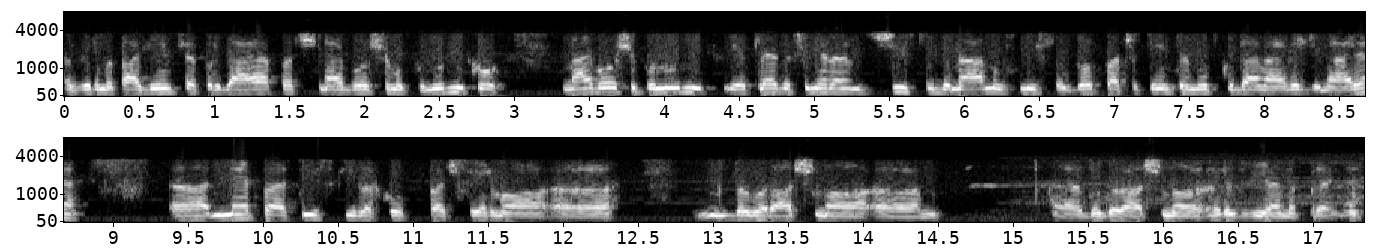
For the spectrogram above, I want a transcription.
oziroma ta agencija prodaja pač najboljšemu ponudniku. Najboljši ponudnik je tle definiran čisto v denarnem smislu, kdo pač v tem trenutku da največ denarja, uh, ne pa tisti, ki lahko pač firmo uh, dolgoročno, um, uh, dolgoročno razvija naprej. Ne?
